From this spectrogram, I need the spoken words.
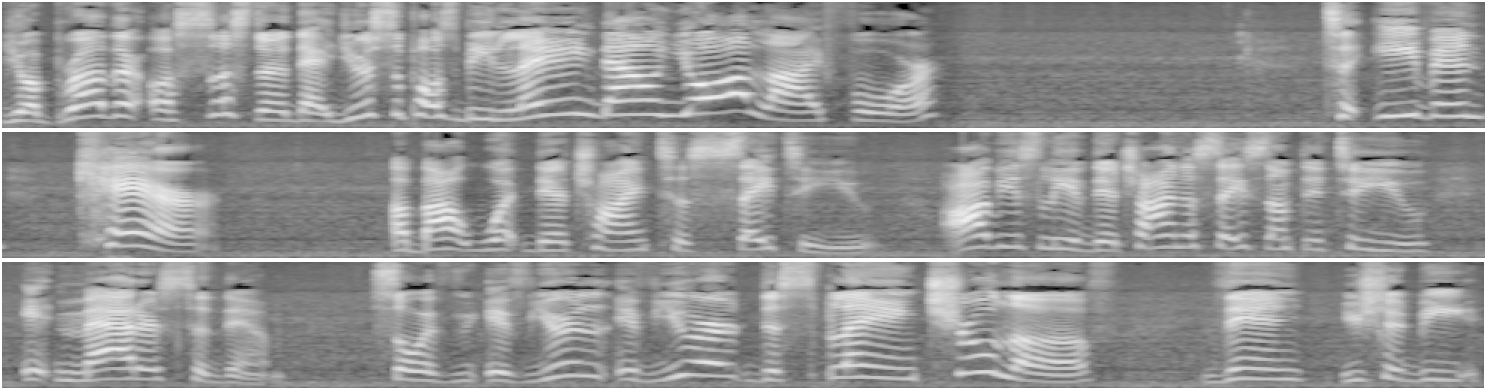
your brother or sister that you're supposed to be laying down your life for to even care about what they're trying to say to you. Obviously, if they're trying to say something to you, it matters to them. So if if you're if you're displaying true love, then you should be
